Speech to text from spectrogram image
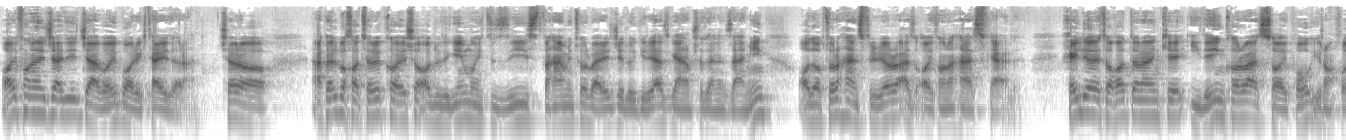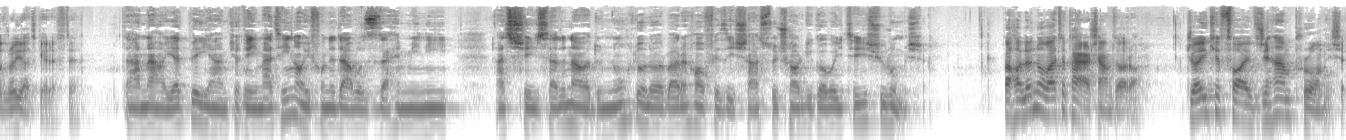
آیفون های جدید جعبه‌های باریکتری دارن. چرا؟ اپل به خاطر کاهش آلودگی محیط زیست و همینطور برای جلوگیری از گرم شدن زمین آداپتور هندزفری رو از آیفون ها حذف کرده. خیلی اعتقاد دارن که ایده این کار رو از سایپا و ایران خودرو یاد گرفته. در نهایت بگم که قیمت این آیفون 12 مینی از 699 دلار برای حافظه 64 گیگابایتی شروع میشه. و حالا نوبت پرچم دارا. جایی که 5G هم پرو میشه.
